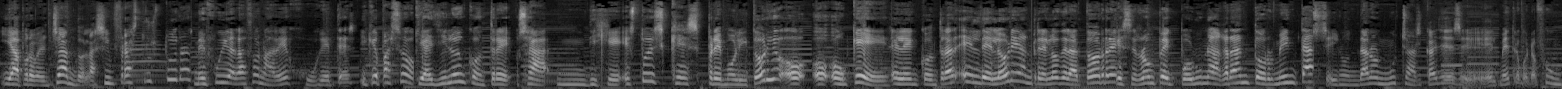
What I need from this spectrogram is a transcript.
y aprovechando las infraestructuras me fui a la zona de juguetes y ¿qué pasó? Que allí lo encontré, o sea, mm, dije, ¿esto es que es premolitorio o, o, qué? El encontrar el DeLorean reloj de la torre que se rompe por una gran tormenta, se inundaron muchas calles, eh, el metro, bueno, fue un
